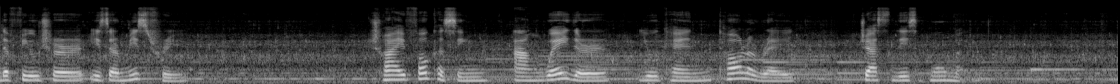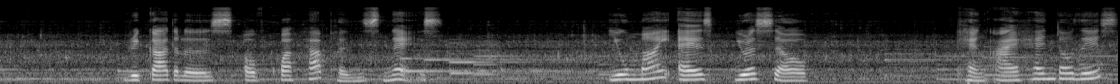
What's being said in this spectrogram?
The future is a mystery. Try focusing on whether you can tolerate just this moment. Regardless of what happens next, you might ask yourself Can I handle this?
